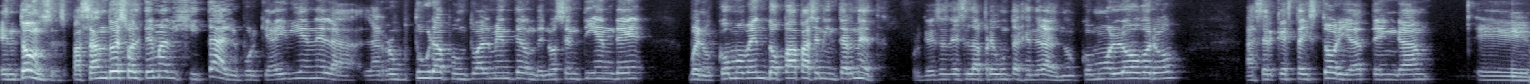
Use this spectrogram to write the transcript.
Entonces, pasando eso al tema digital, porque ahí viene la, la ruptura puntualmente donde no se entiende, bueno, ¿cómo vendo papas en Internet? Porque esa es, la pregunta general, ¿no? ¿Cómo logro hacer que esta historia tenga, eh,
